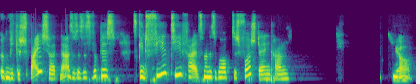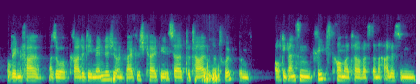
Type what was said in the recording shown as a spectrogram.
irgendwie gespeichert. Ne? Also das ist wirklich, es geht viel tiefer, als man es überhaupt sich vorstellen kann. Ja, auf jeden Fall. Also gerade die männliche und Weiblichkeit, die ist ja total unterdrückt und auch die ganzen Kriegstraumata, was danach alles im,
